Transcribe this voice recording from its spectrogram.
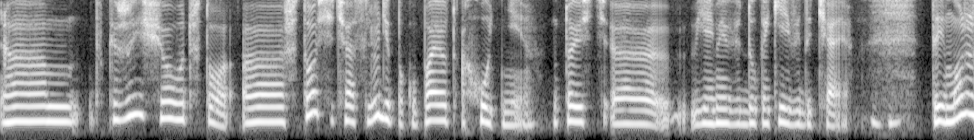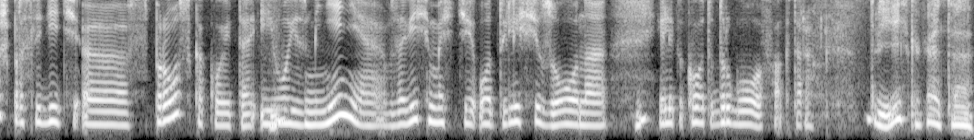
Ам, скажи еще вот что. А, Что сейчас люди покупают охотнее? Ну, то есть, э, я имею в виду, какие виды чая? Ты можешь проследить э, спрос какой-то и его изменения в зависимости от или сезона, или какого-то другого фактора? Смотри, есть какая-то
